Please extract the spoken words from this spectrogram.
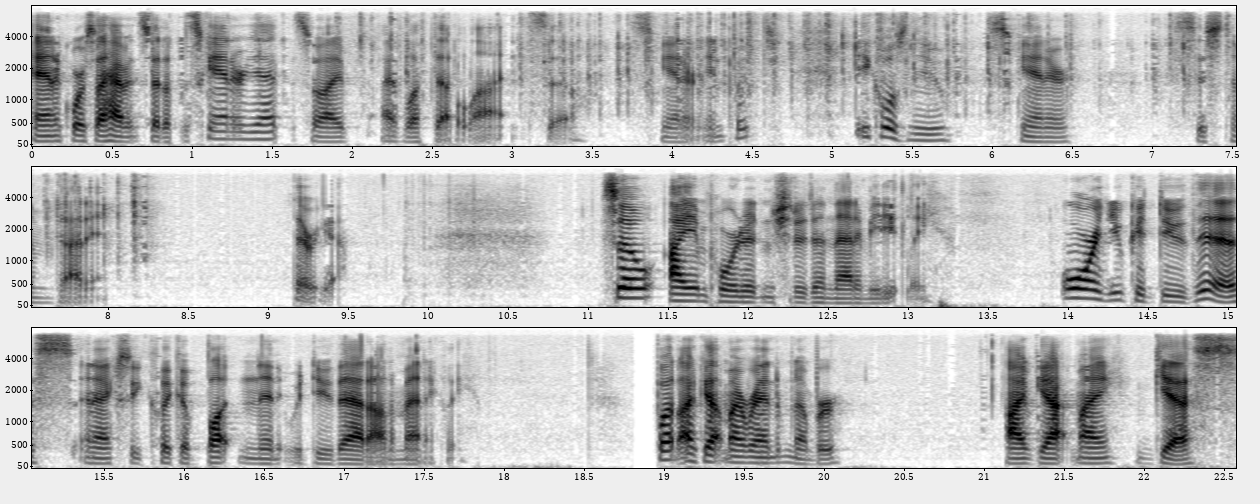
And of course I haven't set up the scanner yet, so I've, I've left that a line. So scanner input equals new scanner system dot in. There we go. So I imported and should have done that immediately. Or you could do this and actually click a button and it would do that automatically. But I've got my random number. I've got my guess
